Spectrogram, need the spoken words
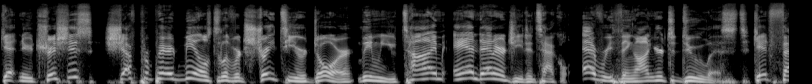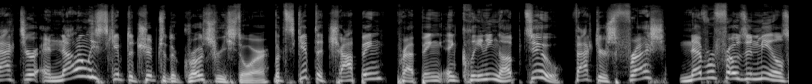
Get nutritious, chef-prepared meals delivered straight to your door, leaving you time and energy to tackle everything on your to-do list. Get Factor and not only skip the trip to the grocery store, but skip the chopping, prepping, and cleaning up too. Factor's fresh, never frozen meals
